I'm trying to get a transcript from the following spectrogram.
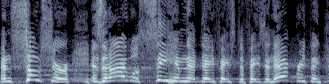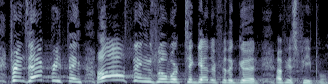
and so sure is that I will see him that day face to face. And everything, friends, everything, all things will work together for the good of his people.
